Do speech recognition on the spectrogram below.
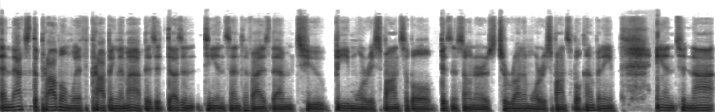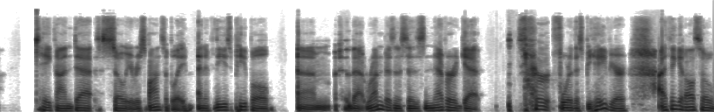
and that's the problem with propping them up is it doesn't de-incentivize them to be more responsible business owners, to run a more responsible company, and to not take on debt so irresponsibly. And if these people um, that run businesses never get hurt for this behavior, I think it also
